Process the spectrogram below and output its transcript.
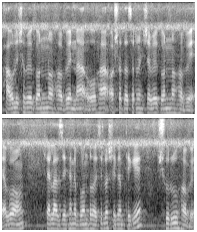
ফাউল হিসাবে গণ্য হবে না, উহা অসদাচরণ হিসাবে গণ্য হবে এবং খেলা যেখানে বন্ধ হয়েছিল সেখান থেকে শুরু হবে।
